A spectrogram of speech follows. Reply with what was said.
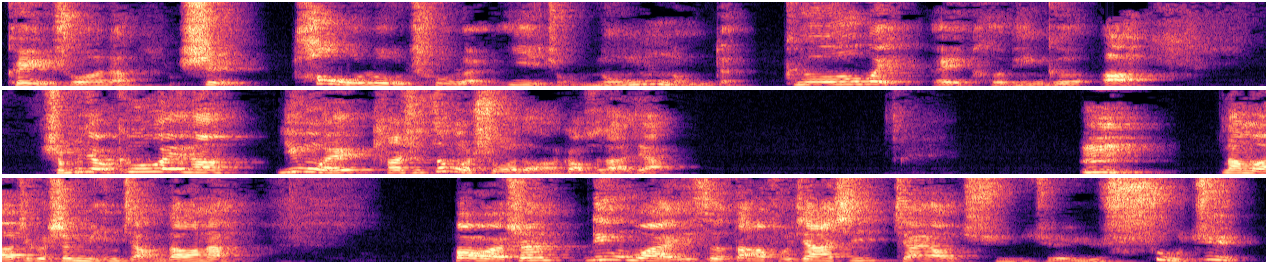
可以说呢是透露出了一种浓浓的歌味。哎，和平鸽啊，什么叫各位呢？因为他是这么说的啊，告诉大家。那么这个声明讲到呢，鲍威尔称，另外一次大幅加息将要取决于数据，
